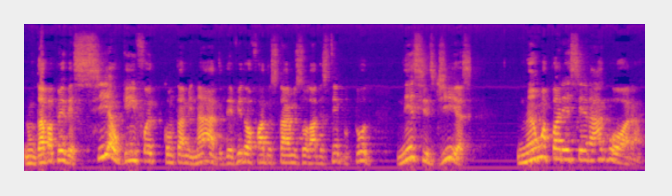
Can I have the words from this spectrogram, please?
não dá para prever, se alguém foi contaminado devido ao fato de estarmos isolados esse tempo todo, nesses dias não aparecerá agora.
